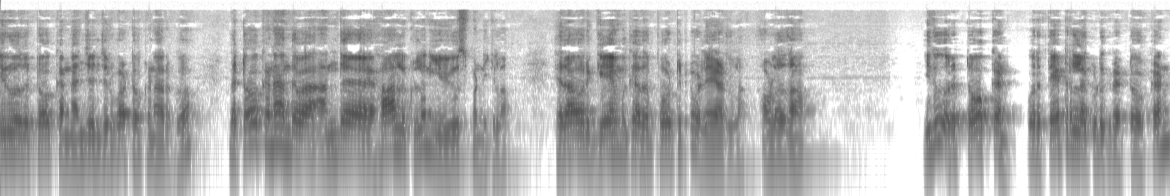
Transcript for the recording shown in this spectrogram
இருபது டோக்கன் அஞ்சு அஞ்சு ரூபா டோக்கனாக இருக்கும். இந்த டோக்கனை அந்த அந்த ஹாலுக்குள்ளே நீங்கள் யூஸ் பண்ணிக்கலாம். ஏதாவது ஒரு கேமுக்கு அதை போட்டுட்டு விளையாடலாம். அவ்வளோதான் இது ஒரு டோக்கன் ஒரு தேட்டரில் கொடுக்குற டோக்கன்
